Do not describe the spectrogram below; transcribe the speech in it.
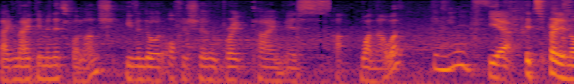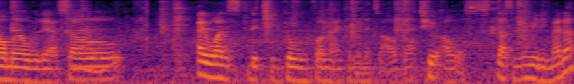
like 90 minutes for lunch, even though the official break time is uh, one hour. 50 minutes. Yeah, it's pretty normal over there. So Ah. everyone's literally going for 90 minutes out or two hours. Doesn't really matter.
